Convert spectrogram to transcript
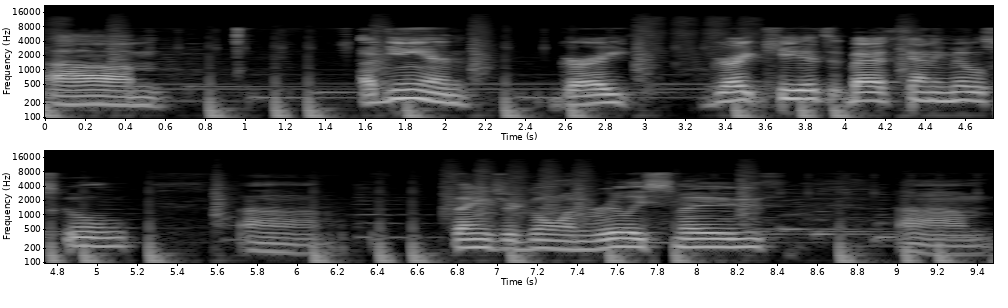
Um, again, great, great kids at Bath County Middle School. Uh, things are going really smooth. Um,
